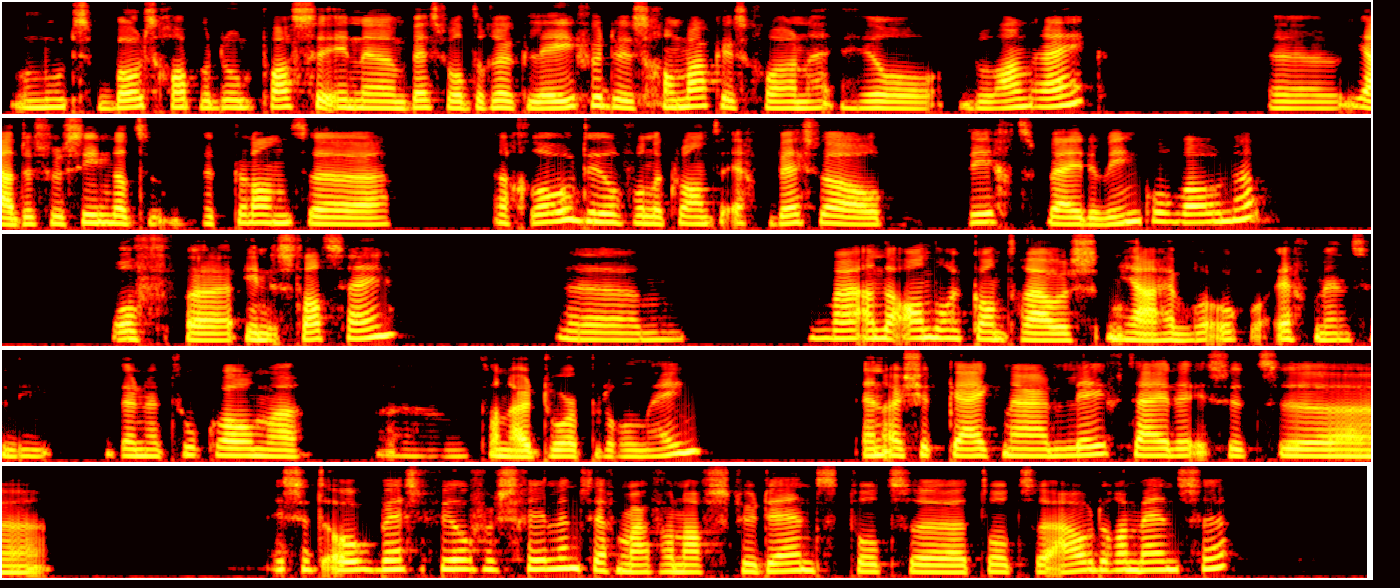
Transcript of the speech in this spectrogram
moet boodschappen doen passen in een best wel druk leven. Dus gemak is gewoon heel belangrijk. ja, dus we zien dat de klanten, een groot deel van de klanten echt best wel dicht bij de winkel wonen. Of in de stad zijn. Um, maar aan de andere kant trouwens, ja, hebben we ook wel echt mensen die er naartoe komen um, vanuit dorpen eromheen. En als je kijkt naar leeftijden, is het uh, is het ook best veel verschillend, zeg maar vanaf student tot, uh, tot oudere mensen.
